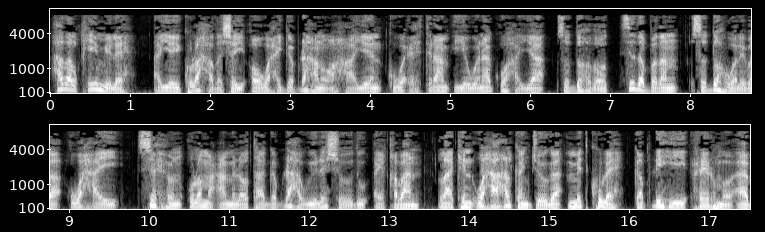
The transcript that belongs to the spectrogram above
Hadal qiimi leh ayay kula hadashay oo waxay gabdhahanu ahaayeen kuwo ixtiraam iyo wanaag u haya sodohdood sida badan sodoh waliba waxay si xun ula macaamilootaa gabdhaha wiilashoodu ay qabaan. Laakiin waxaa halkan jooga mid ku leh gabdhihii reer mo'aab.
